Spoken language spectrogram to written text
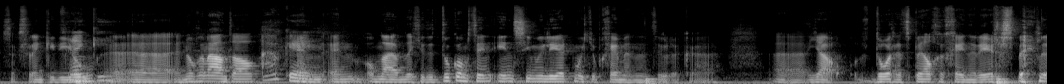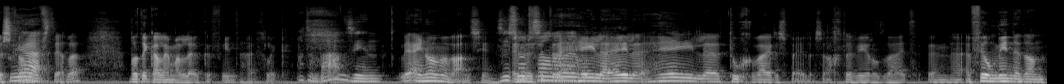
straks Frenkie de Jong Frenkie. eh, en nog een aantal. oké. En, en om, nou, omdat je de toekomst in, in simuleert, moet je op een gegeven moment natuurlijk eh, eh, ja, door het spel gegenereerde spelers gaan Ja. opstellen. Wat ik alleen maar leuker vind eigenlijk. Wat een waanzin. Een enorme waanzin. is een en er zitten van, eh, hele, hele, hele toegewijde spelers achter wereldwijd. En, eh, en veel minder dan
